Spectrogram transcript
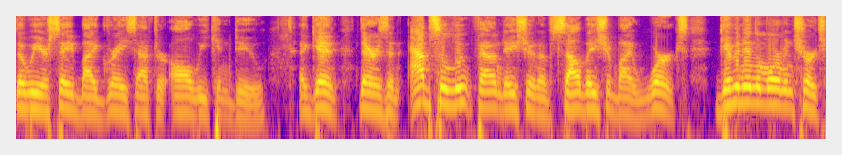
that we are saved by grace after all we can do. Again, there is an absolute foundation of salvation by works given in the Mormon church.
